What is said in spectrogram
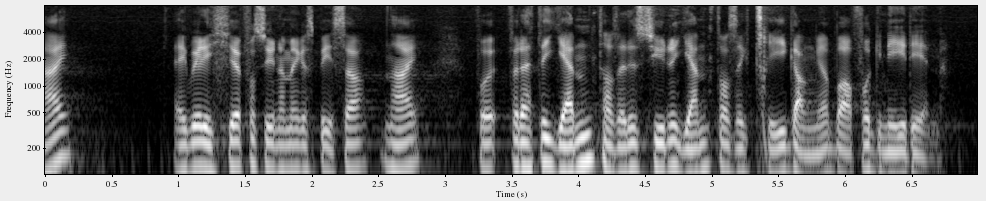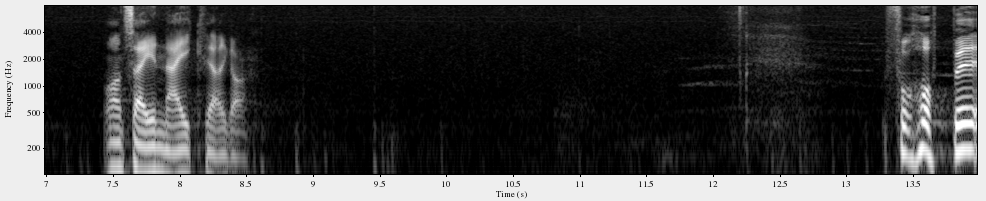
Nei, jeg vil ikke forsyne meg å spise. Nei, for, for dette gjentar seg, det synet gjentar seg tre ganger bare for å gni det inn. Og han sier nei hver gang. For å hoppe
